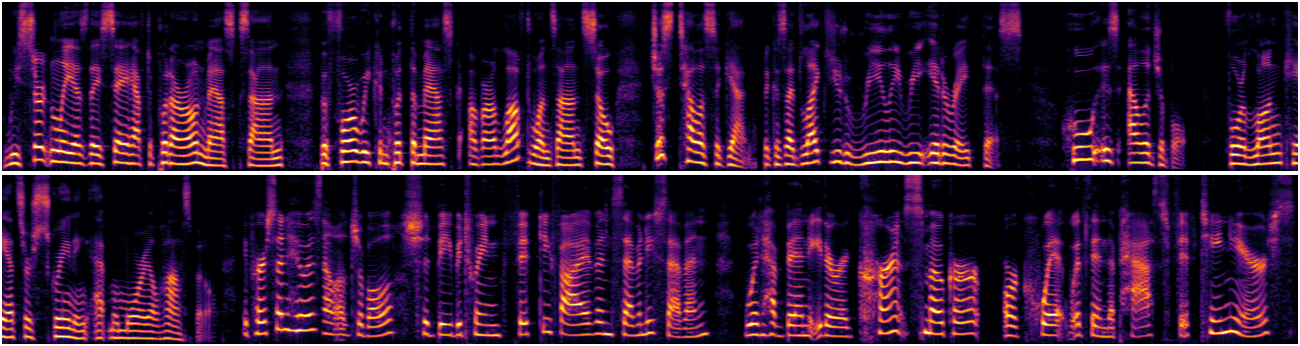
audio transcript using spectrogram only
We certainly, as they say, have to put our own masks on before we can put the mask of our loved ones on. So just tell us again, because I'd like you to really reiterate this. Who is eligible? For lung cancer screening at Memorial Hospital. A person who is eligible should be between 55 and 77, would have been either a current smoker or quit within the past 15 years,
